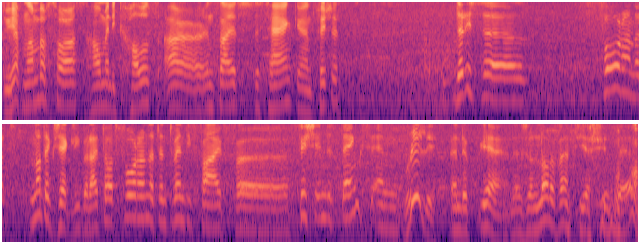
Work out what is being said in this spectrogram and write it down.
Do you have numbers for us? How many corals are inside this tank and fishes? There is uh, 400, not exactly, but I thought 425 uh, fish in the tanks and really, and the, yeah, there's a lot of Anthias in there,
